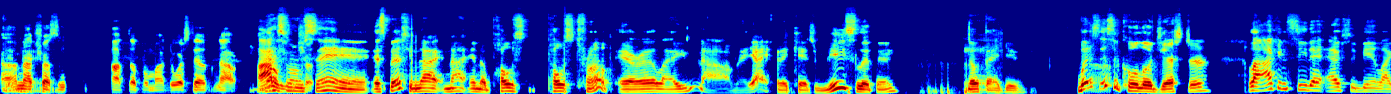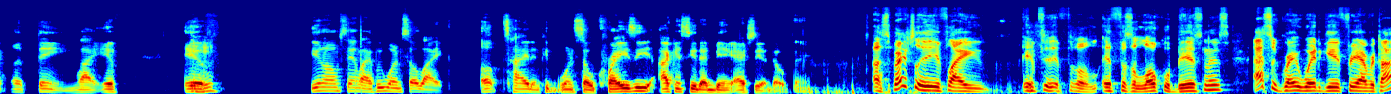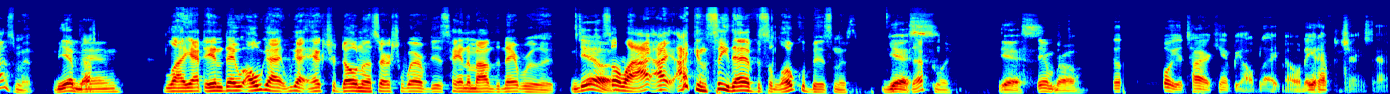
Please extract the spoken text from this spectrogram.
Yeah, I'm man. not trusting popped up on my doorstep. Now I That's don't what even I'm trust. saying. Especially not not in a post post Trump era. Like, nah, man, y'all ain't gonna catch me slipping. No, thank you. But it's, it's a cool little gesture. Like, I can see that actually being like a thing. Like, if if Mm-hmm. you know what I'm saying, like if we weren't so like uptight and people weren't so crazy, I can see that being actually a dope thing. Especially if like if if it's a, if it's a local business, that's a great way to get free advertisement. Yeah, That's- man. Like at the end of the day, oh, we got we got extra donuts, extra whatever, just hand them out in the neighborhood. Yeah. So like I, I I can see that if it's a local business, yes. definitely. Yes, then, bro. Oh, your tire can't be all black. No, they'd have to change that.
